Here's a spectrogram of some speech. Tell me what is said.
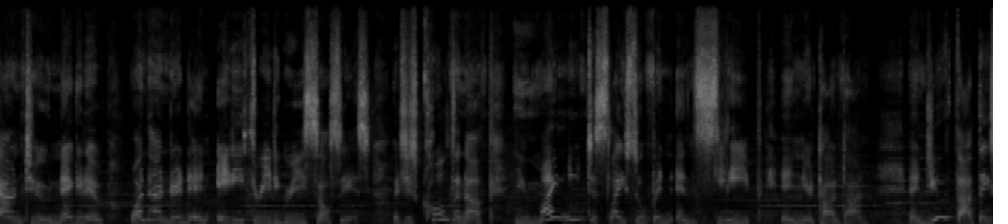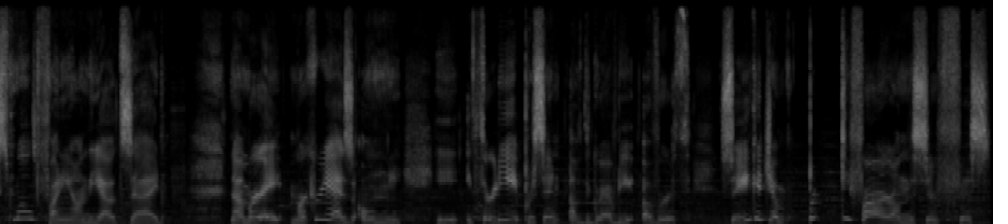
down to negative 183 degrees Celsius, which is cold enough you might need to slice open and sleep in your tauntaun. And you thought they smelled funny on the outside. Number 8. Mercury has only 38% of the gravity of Earth, so you could jump pretty far on the surface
